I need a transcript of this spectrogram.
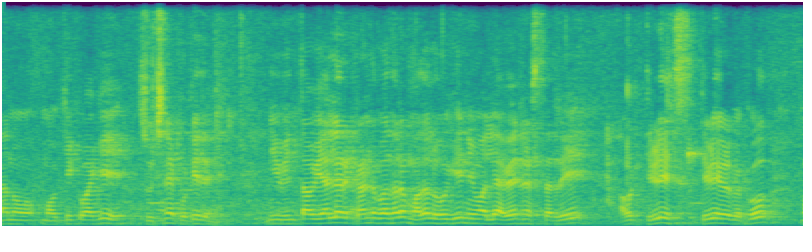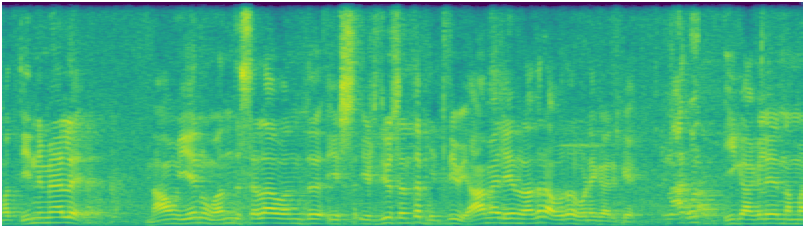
ನಾನು ಮೌಖಿಕವಾಗಿ ಸೂಚನೆ ಕೊಟ್ಟಿದ್ದೀನಿ. ನೀವು ಇಂಥವು ಎಲ್ಲರೂ ಕಂಡು ಬಂದರೆ ಮೊದಲು ಹೋಗಿ ನೀವು ಅಲ್ಲಿ ಅವೇರ್ನೆಸ್ ತರ್ರಿ, ಅವ್ರು ತಿಳಿಸ್ ತಿಳಿ ಹೇಳಬೇಕು. ಮತ್ತು ಇನ್ಮೇಲೆ ನಾವು ಏನು ಒಂದು ಸಲ ಒಂದು ಇಷ್ಟು ಇಷ್ಟು ದಿವಸ ಅಂತ ಬಿಡ್ತೀವಿ. ಆಮೇಲೆ ಏನಾದ್ರೆ ಅವರ ಹೊಣೆಗಾರಿಕೆ. ಈಗಾಗಲೇ ನಮ್ಮ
